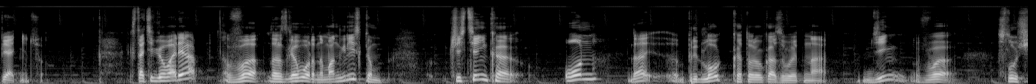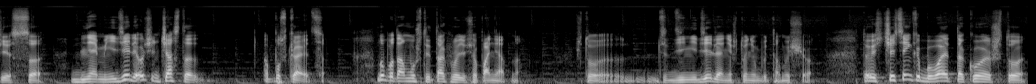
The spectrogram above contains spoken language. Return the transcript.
пятницу. Кстати говоря, в разговорном английском частенько он, да, предлог, который указывает на день, в случае с днями недели очень часто опускается. Ну, потому что и так вроде все понятно, что день недели, а не что-нибудь там еще. То есть частенько бывает такое, что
